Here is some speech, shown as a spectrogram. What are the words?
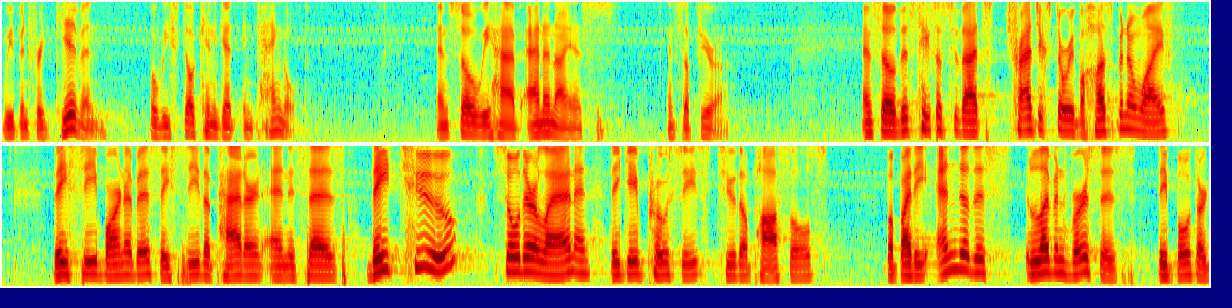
We've been forgiven, but we still can get entangled. And so we have Ananias and Sapphira. And so this takes us to that tragic story of a husband and wife they see Barnabas, they see the pattern, and it says, they too sold their land and they gave proceeds to the apostles. But by the end of this 11 verses, they both are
